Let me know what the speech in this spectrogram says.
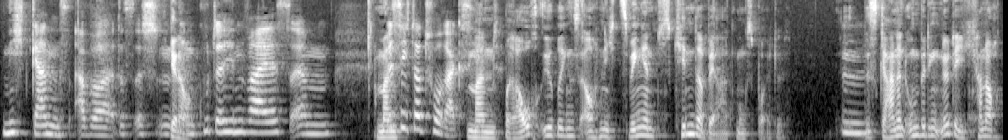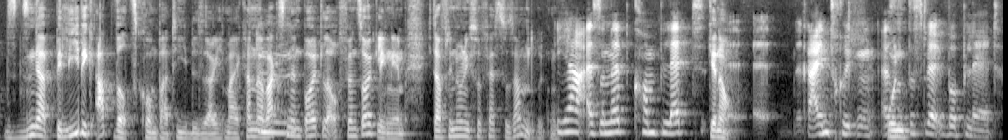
nicht ganz, aber das ist ein, Genau. ein guter Hinweis, ähm, Man- bis sich der Thorax Man hebt. braucht übrigens auch nicht zwingend Kinderbeatmungsbeutel. Das ist gar nicht unbedingt nötig. Ich kann auch, die sind ja beliebig abwärtskompatibel, sage ich mal. Ich kann einen Erwachsenenbeutel auch für einen Säugling nehmen. Ich darf den nur nicht so fest zusammendrücken. Ja, also nicht komplett Genau. äh, reindrücken. Also Und- das wäre überbläht.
